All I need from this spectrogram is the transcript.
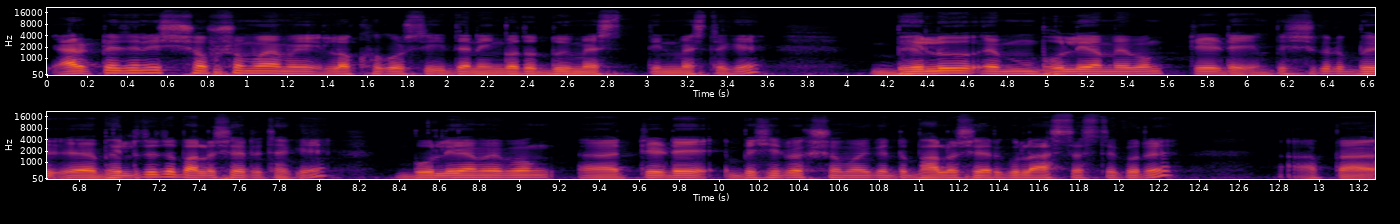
আরেকটা জিনিস সবসময় আমি লক্ষ্য করছি ইদানিং গত দুই ম্যাচ, তিন ম্যাচ থেকে। ভ্যালু এবং ভলিউম এবং ট্রেডে, বিশেষ করে ভ্যালুতে তো ভালো শেয়ারে থাকে। ভলিউম এবং ট্রেডে বেশিরভাগ সময় কিন্তু ভালো শেয়ারগুলো আস্তে আস্তে করে আপনার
